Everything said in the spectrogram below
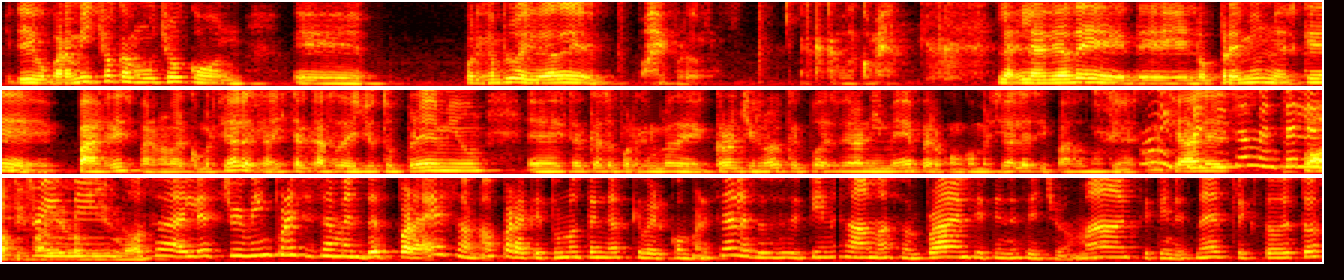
Y te digo, para mí choca mucho con, eh, por ejemplo, la idea de... Ay, perdón, es que acabo de comer. La, la idea de, de lo premium es que pagues para no ver comerciales. Ahí está el caso de YouTube Premium, eh, está el caso, por ejemplo, de Crunchyroll, que puedes ver anime, pero con comerciales y pagas no tienes No, y comerciales. precisamente el Spotify streaming, o sea, el streaming precisamente es para eso, ¿no? Para que tú no tengas que ver comerciales. O sea, si tienes Amazon Prime, si tienes HBO Max, si tienes Netflix, todo esto,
